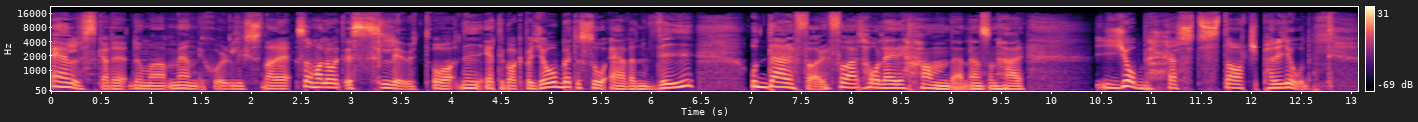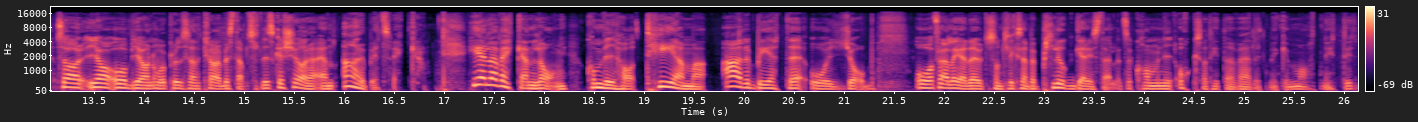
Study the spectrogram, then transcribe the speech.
Älskade dumma människor, lyssnare. Sommarlovet är slut och ni är tillbaka på jobbet och så även vi. Och därför, för att hålla er i handen en sån här jobbhöststartsperiod så har jag och Björn och vår producent Klara bestämt oss att vi ska köra en arbetsvecka. Hela veckan lång kommer vi ha tema arbete och jobb. Och för alla er där ute som till exempel pluggar istället så kommer ni också att hitta väldigt mycket matnyttigt.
